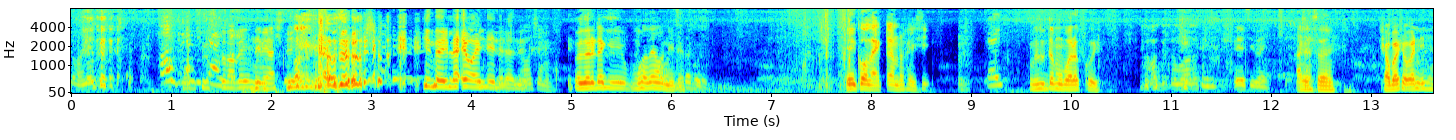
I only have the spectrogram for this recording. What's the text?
ও কিন্তু সুস্থভাবে নেমে আসছি। কিন্তু ইলাই নেই ওদের এটা কি মজা এই কলা একটা আমরা খাইছি। এই। তো মোবারক কই? তোমাকে তোমার পেয়েছি ভাই। আচ্ছা স্যার সবাই সবাই নিয়ে।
